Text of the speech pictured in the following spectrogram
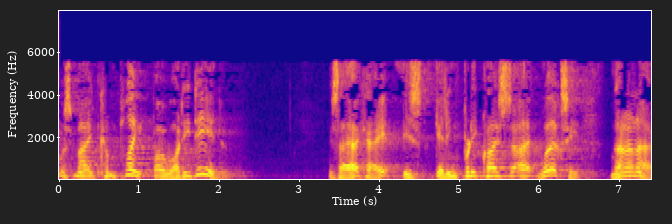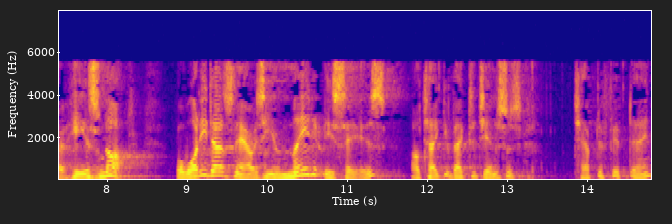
was made complete by what he did. You say, okay, he's getting pretty close to uh, works here. No, no, no, he is not. But what he does now is he immediately says, I'll take you back to Genesis chapter 15,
